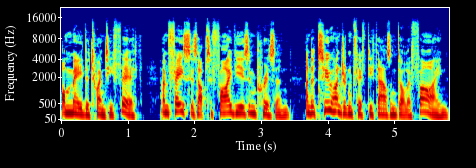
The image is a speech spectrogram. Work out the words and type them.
on May the 25th and faces up to five years in prison and a $250,000 fine.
